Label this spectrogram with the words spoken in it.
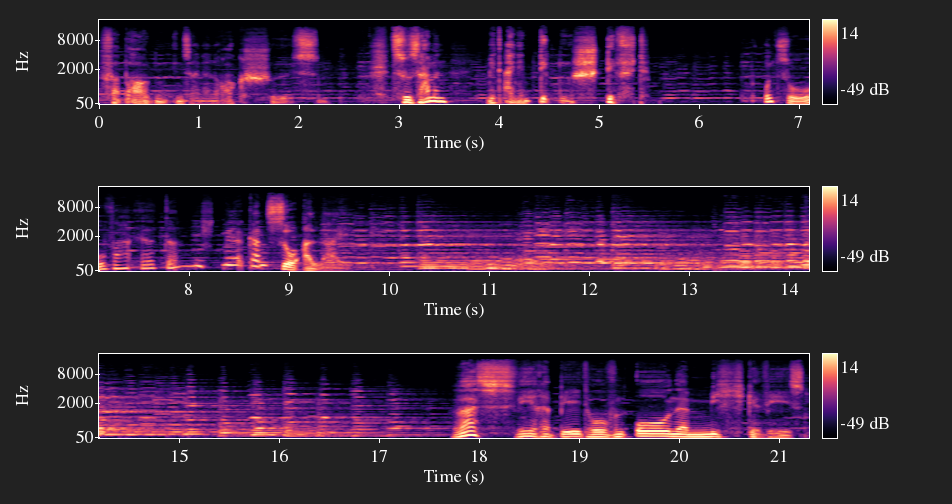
Verborgen in seinen Rockschößen, zusammen mit einem dicken Stift. Und so war er dann nicht mehr ganz so allein. Was wäre Beethoven ohne mich gewesen?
